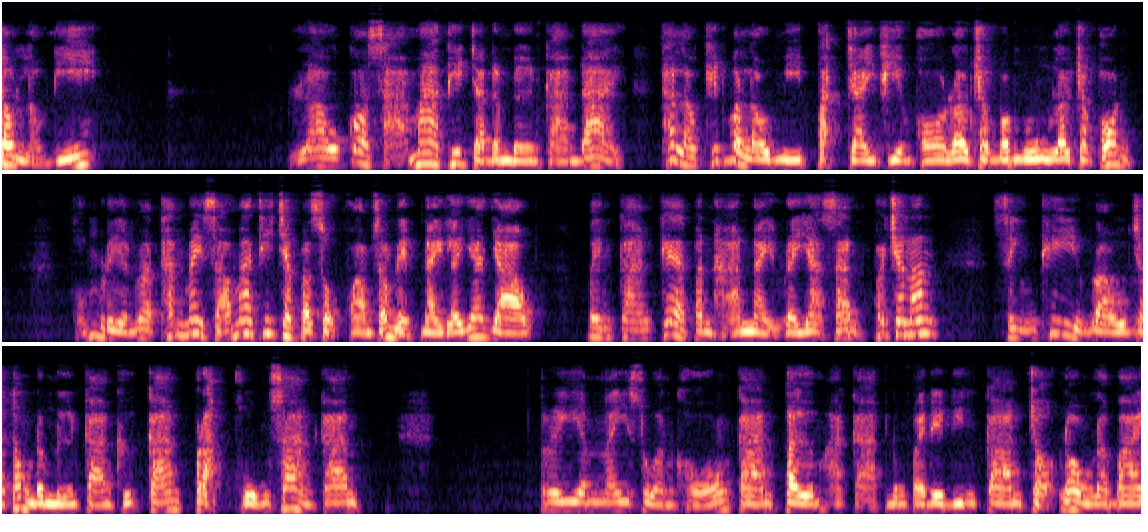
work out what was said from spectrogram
ต้นเหล่านี้ เราก็สามารถที่จะดำเนินการได้ ถ้าเราคิดว่าเรามีปัจจัยเพียงพอเราจะบำรุงเราจะพ่นผมเรียนว่าท่านไม่สามารถที่จะประสบความสำเร็จในระยะยาว เป็นการแก้ปัญหาในระยะสั้น เพราะฉะนั้นสิ่งที่เราจะต้องดำเนินการคือการปรับโครงสร้างการเตรียมในส่วนของการเติมอากาศลงไปในดินการเจาะร่องระบาย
